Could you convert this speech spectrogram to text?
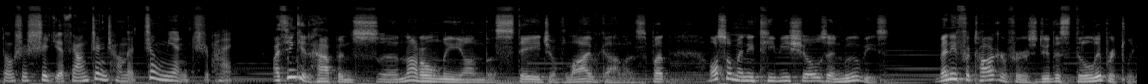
都是视觉非常正常的正面直拍。I think it happens uh, not only on the stage of live galas, but also many TV shows and movies. Many photographers do this deliberately.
